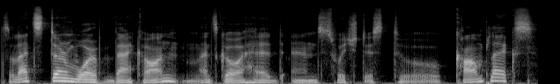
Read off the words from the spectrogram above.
So let's turn warp back on. Let's go ahead and switch this to complex.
